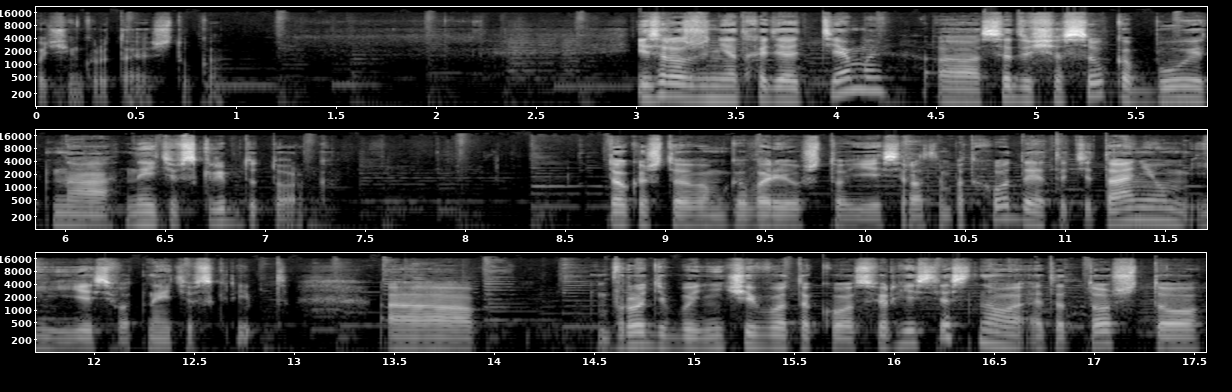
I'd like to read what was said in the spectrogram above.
очень крутая штука. И сразу же, не отходя от темы, а, следующая ссылка будет на nativescript.org. Только что я вам говорил, что есть разные подходы, это Titanium и есть вот NativeScript. А, вроде бы ничего такого сверхъестественного, это то, что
